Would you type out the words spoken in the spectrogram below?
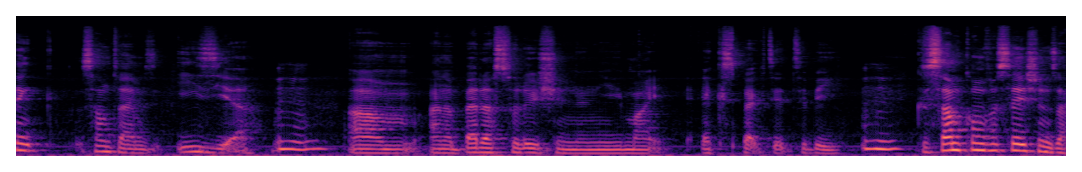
think sometimes easier Mm-hmm. um, and a better solution than you might expect it to be. Mm-hmm. Because some conversations are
